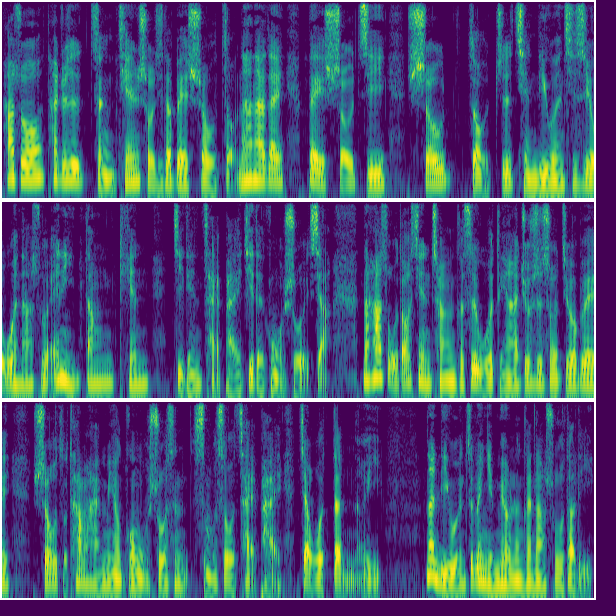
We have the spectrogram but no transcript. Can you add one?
他说他就是整天手机都被收走。那他在被手机收走之前，李玟其实有问他说，哎，你当天几点彩排？记得跟我说一下。那他说我到现场，可是我等下就是手机就被收走，他们还没有跟我说是什么时候彩排，叫我等而已。那李玟这边也没有人跟他说到底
